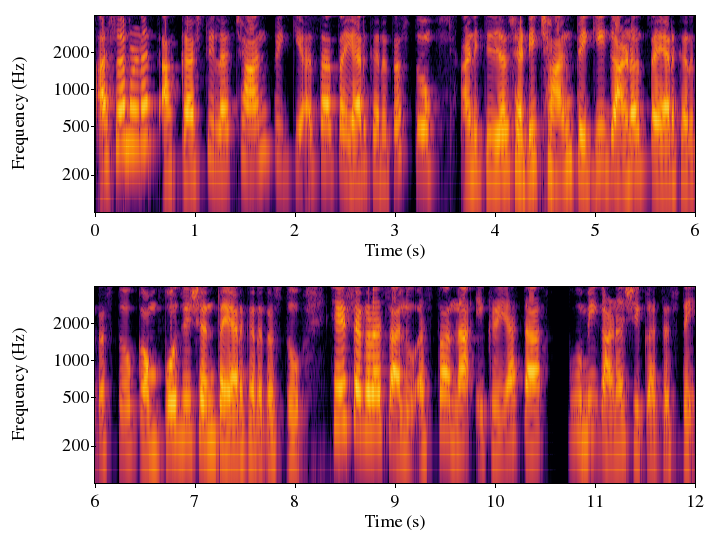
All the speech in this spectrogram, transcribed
असं म्हणत आकाश तिला छानपैकी आता तयार करत असतो आणि तिच्यासाठी छानपैकी गाणं तयार करत असतो कंपोजिशन तयार करत असतो. हे सगळं चालू असताना इकडे आता भूमी गाणं शिकत असते.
